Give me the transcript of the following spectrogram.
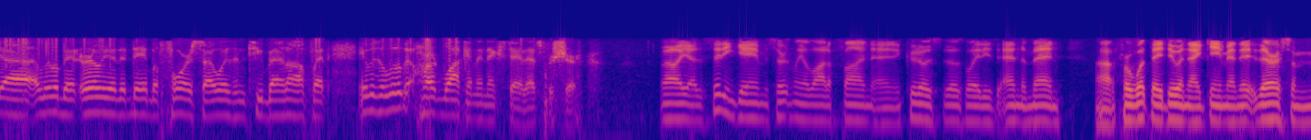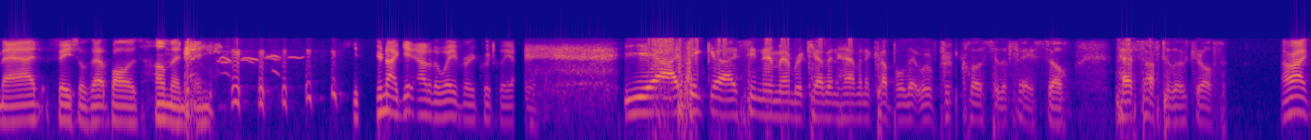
uh, a little bit earlier the day before, so I wasn't too bad off. But it was a little bit hard walking the next day, that's for sure. Well, yeah, the sitting game is certainly a lot of fun, and kudos to those ladies and the men uh, for what they do in that game. And they, there are some mad facials. That ball is humming, and you're not getting out of the way very quickly. Either. Yeah, I think uh, I seem to remember Kevin having a couple that were pretty close to the face. So hats off to those girls. All right,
